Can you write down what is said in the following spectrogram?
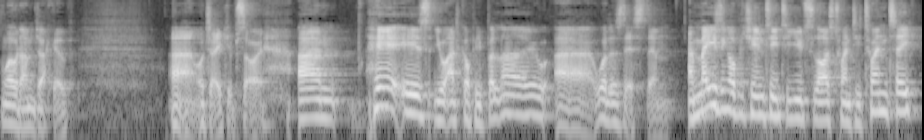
Well done, Jacob. Uh, or Jacob, sorry. Um, here is your ad copy below. Uh, what is this then? Amazing opportunity to utilize 2020.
